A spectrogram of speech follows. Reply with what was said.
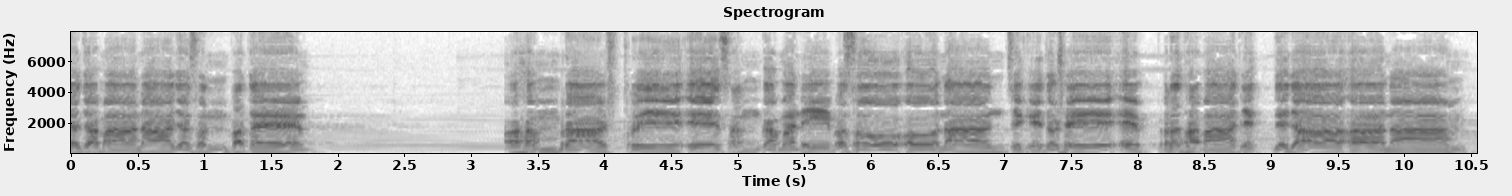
यजमानाय सुन्वते। अहम् राष्ट्रे सङ्गमने वसो नाञ्चिकिदुषे प्रथमादिग्निजानाम्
